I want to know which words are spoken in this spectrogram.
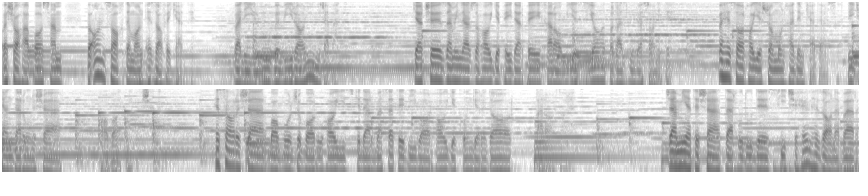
و شاه عباس هم به آن ساختمان اضافه کرده ولی رو به ویرانی می رود گرچه زمین لرزه های پی در پی خرابی زیاد به قزوین رسانیده و حسارهایش را منهدم کرده است لیکن درون شهر آباد می باشد حصار شهر با برج و باروهایی است که در وسط دیوارهای کنگردار قرار دارد جمعیت شهر در حدود سی چهل هزار نفر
